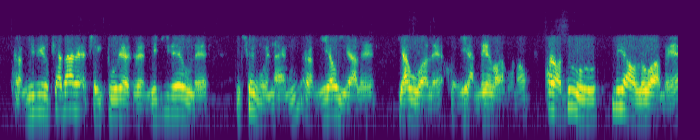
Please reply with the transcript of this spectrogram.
။အဲတော့မြေပြင်ကိုဖြတ်သန်းရတဲ့အချိန်တိုတဲ့အတွက်မြေကြီးထဲကိုလည်းသူစိမ့်မဝင်နိုင်ဘူး။အဲတော့မြေအောက်ရေကလည်းရဖို့ကလည်းအခွင့်အရေးကနည်းသွားတာပေါ့နော် အဲ့တော့သူ့ကိုနှိမ့်အောင်လုပ်ရမယ်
